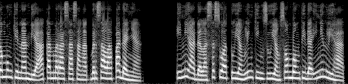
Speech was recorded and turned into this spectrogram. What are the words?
kemungkinan dia akan merasa sangat bersalah padanya. Ini adalah sesuatu yang Ling Qingzu yang sombong tidak ingin lihat.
